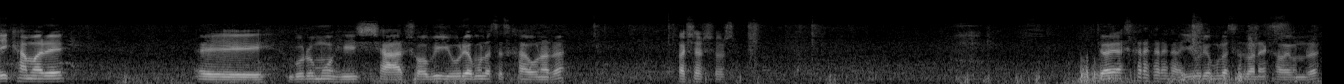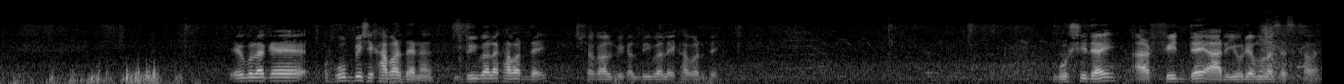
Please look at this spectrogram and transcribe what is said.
এই খামারে এই গরু, মহিষ, সার সবই ইউরিয়া মোলাসেস খায় ওনারা। আসার সর জয় আস খারা খারা খারা ইউরিয়া মোলাসেস বানায় খাওয়ায় ওনারা। এগুলাকে খুব বেশি খাবার দেয় না। দুই বেলা খাবার দেয়। সকাল, বিকাল দুই বেলায় খাবার দেয়। বসি দেয় আর ফিড দেয় আর ইউরিয়া মোলাসেস খাওয়ায়।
